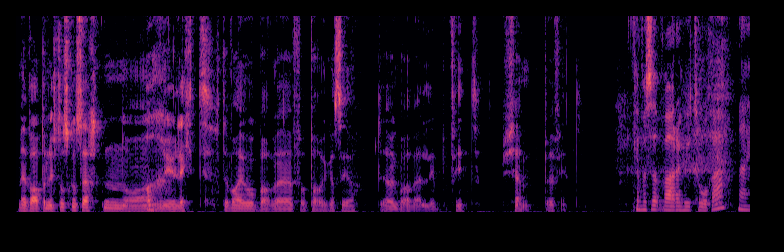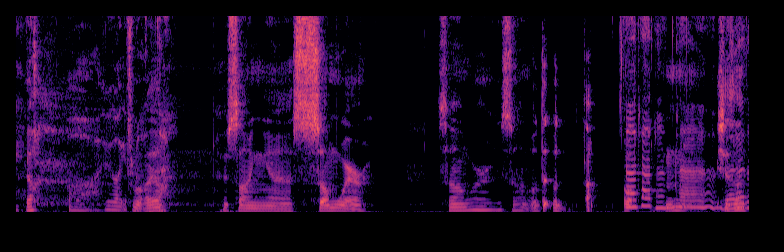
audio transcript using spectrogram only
Vi var på nyttårskonserten og nylig. Det var jo bare for et par uker siden. Det òg var veldig fint. Kjempefint. Var, var det hun Tora? Nei. Ja. Oh, hun òg er flott. Ja. Hun sang uh, 'Somewhere'. Somewhere, somewhere. Og, det, og, ikke sant?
